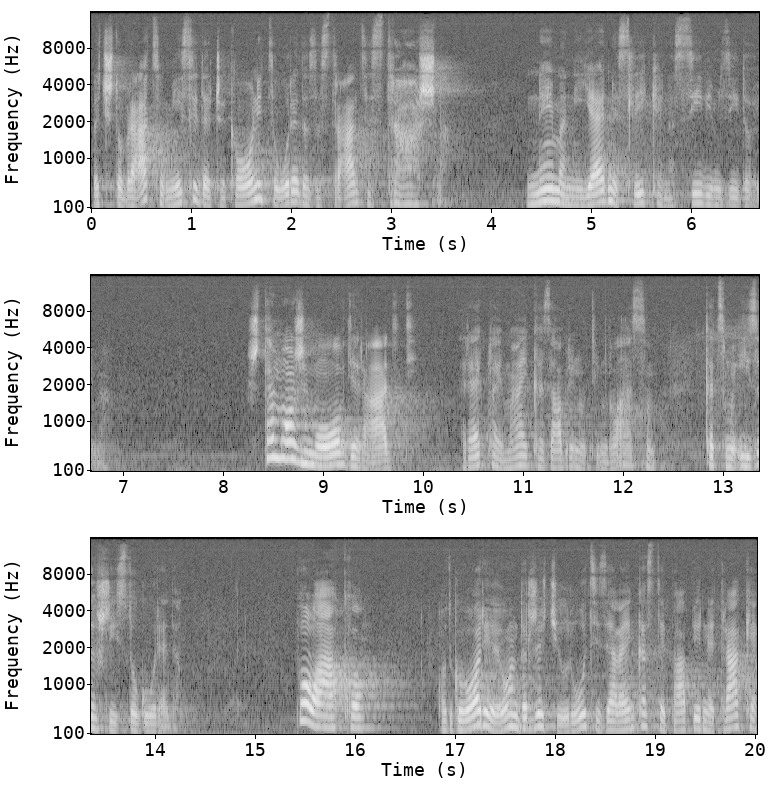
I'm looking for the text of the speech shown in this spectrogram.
već što braco misli da je čekaonica ureda za strance strašna. Nema ni jedne slike na sivim zidovima. Šta možemo ovdje raditi? rekla je majka zabrinutim glasom kad smo izašli iz tog ureda. Polako, odgovorio je on držeći u ruci zelenkaste papirne trake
